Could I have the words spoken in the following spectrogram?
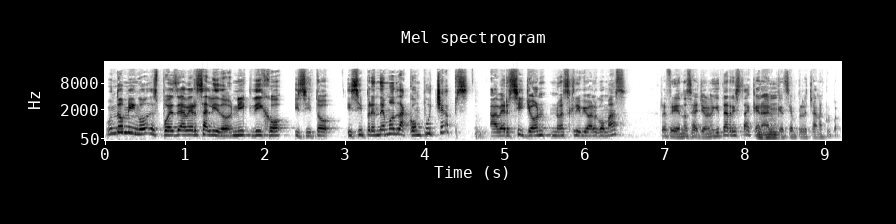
Un domingo después de haber salido, Nick dijo, y citó, ¿y si prendemos la compu chaps? A ver si John no escribió algo más, refiriéndose a John el guitarrista, que era el que siempre le echaban la culpa.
